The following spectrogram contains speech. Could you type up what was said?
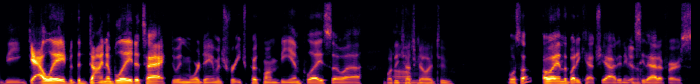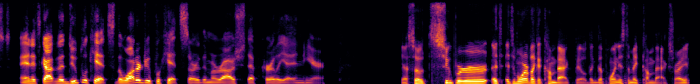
the Gallade with the Dynablade attack, doing more damage for each Pokemon V in play. So, uh, Buddy um, catch Gallade too. What's up? Oh, and the buddy catch. Yeah, I didn't even yeah. see that at first. And it's got the duplicates, the water duplicates, or the Mirage Step Kirlia in here. Yeah, so it's super. It's it's more of like a comeback build. Like the point is to make comebacks, right?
